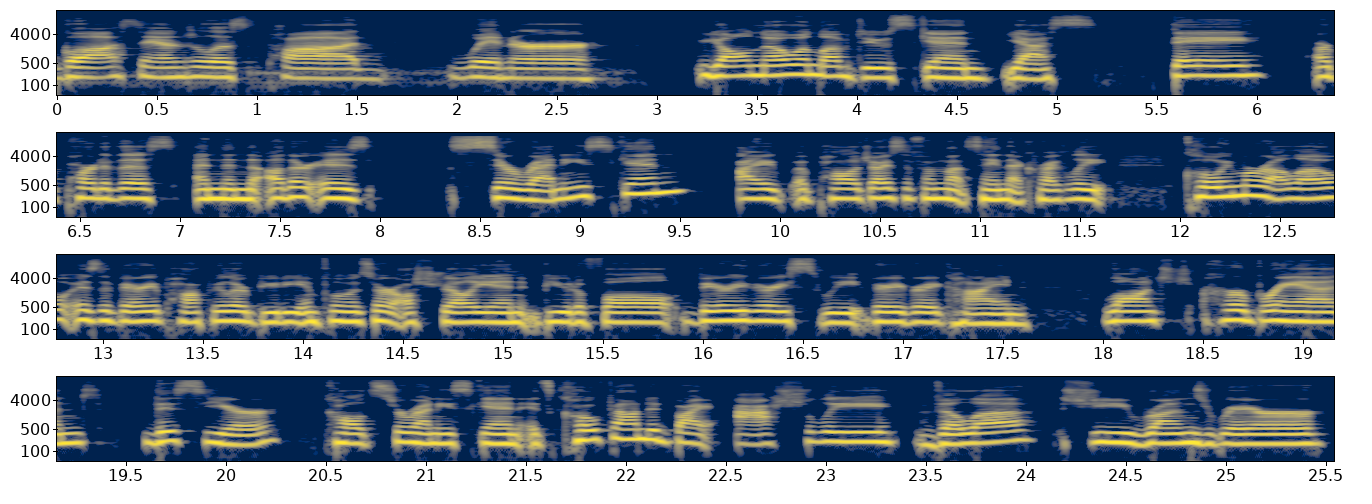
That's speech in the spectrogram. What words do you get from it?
Gloss Angeles pod winner. Y'all know and love Dieux Skin. Yes, they are part of this. And then the other is Sereni Skin. I apologize if I'm not saying that correctly. Chloe Morello is a very popular beauty influencer, Australian, beautiful, very, very sweet, very, very kind. Launched her brand this year called Sereni Skin. It's co founded by Ashley Villa. She runs Rare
